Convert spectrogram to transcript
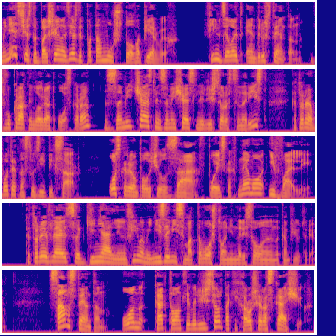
меня, если честно, большие надежды, потому что, во-первых, Фильм делает Эндрю Стентон, двукратный лауреат Оскара, замечательный-замечательный режиссер и сценарист, который работает на студии Pixar. Оскары он получил за «В поисках Немо» и «Валли» которые являются гениальными фильмами, независимо от того, что они нарисованы на компьютере. Сам Стэнтон, он как талантливый режиссер, так и хороший рассказчик,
